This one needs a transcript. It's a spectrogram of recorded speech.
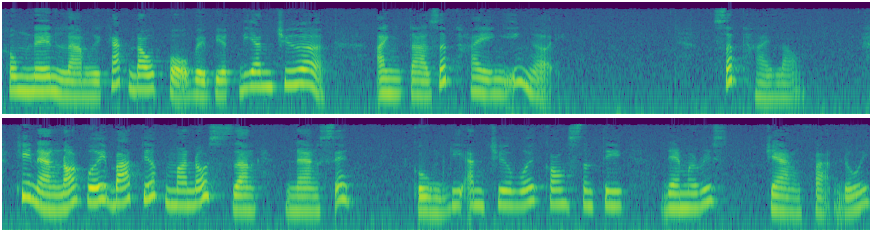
không nên làm người khác đau khổ về việc đi ăn trưa. Anh ta rất hay nghĩ ngợi. Rất hài lòng. Khi nàng nói với bá tước Manos rằng nàng sẽ cùng đi ăn trưa với Constantine Demaris, chàng phản đối.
